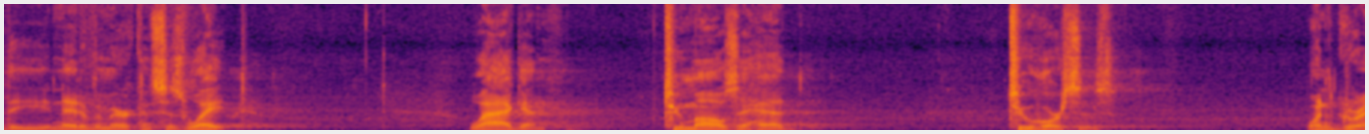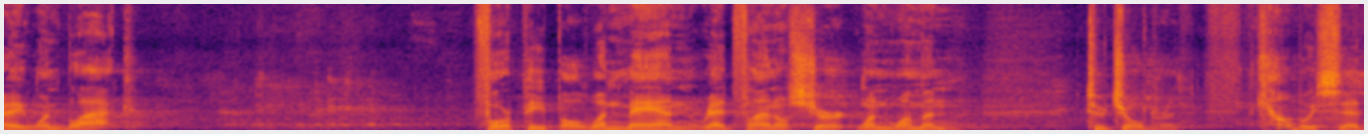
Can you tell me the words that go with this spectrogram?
the Native American says, Wait, wagon, two miles ahead, two horses one gray, one black. Four people one man, red flannel shirt, one woman, two children. The cowboy said,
